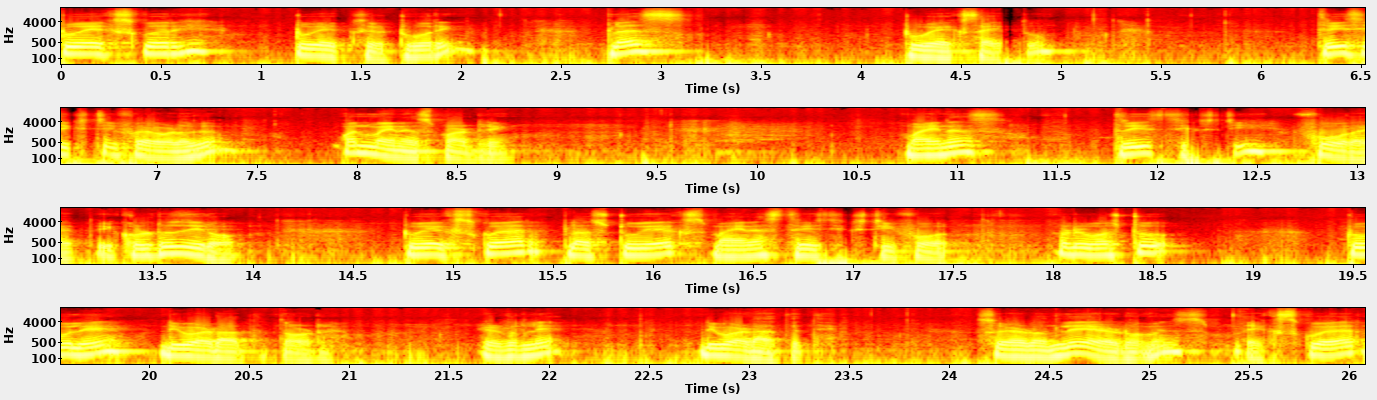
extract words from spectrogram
two x ಸ್ಕ್ವೇರ್ಗೆ ಟು ಎಕ್ಸ್ ಟೂರಿ ಪ್ಲಸ್ ಟು ಎಕ್ಸ್ ಆಯಿತು ತ್ರೀ ಸಿಕ್ಸ್ಟಿ ಫೈವ್ ಒಳಗೆ ಒನ್ ಮೈನಸ್ ಮಾಡಿರಿ. ಮೈನಸ್ ತ್ರೀ ಸಿಕ್ಸ್ಟಿ ಫೋರ್ ಆಯಿತು equal to zero two x square plus two x minus three sixty four ನೋಡಿರಿ ಅಷ್ಟು ಟೂಲೇ ಡಿವೈಡ್ ಆಗ್ತೈತೆ ನೋಡಿರಿ. ಎರಡರಲ್ಲೇ ಡಿವೈಡ್ ಆಗ್ತೈತಿ. ಸೊ ಎರಡು ಒಂದಲೇ ಎರಡು means x square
